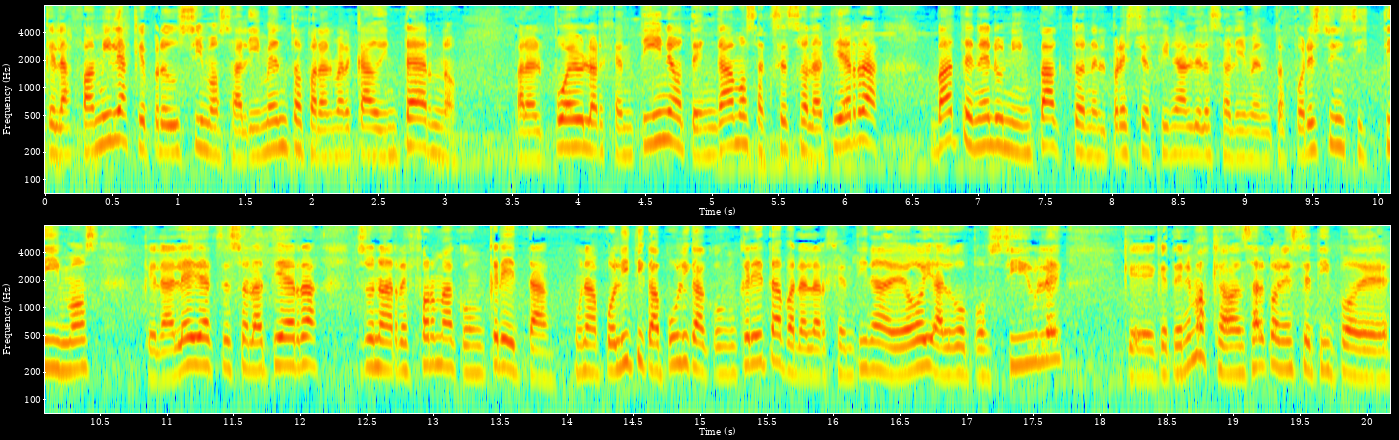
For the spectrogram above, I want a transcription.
que las familias que producimos alimentos para el mercado interno, para el pueblo argentino, tengamos acceso a la tierra, va a tener un impacto en el precio final de los alimentos. Por eso insistimos que la ley de acceso a la tierra es una reforma concreta, una política pública concreta para la Argentina de hoy, algo posible, que, que tenemos que avanzar con ese tipo de,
